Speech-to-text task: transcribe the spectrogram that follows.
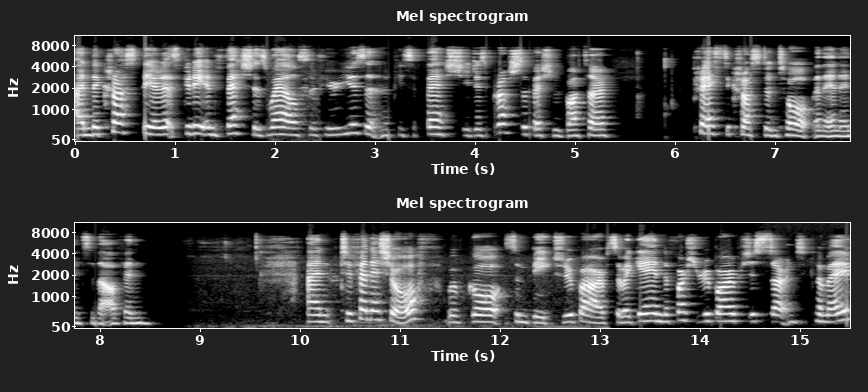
And the crust there, that's great in fish as well. So if you're using it in a piece of fish, you just brush the fish with butter, press the crust on top, and then into the oven. And to finish off, we've got some baked rhubarb. So again, the first rhubarb's just starting to come out.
